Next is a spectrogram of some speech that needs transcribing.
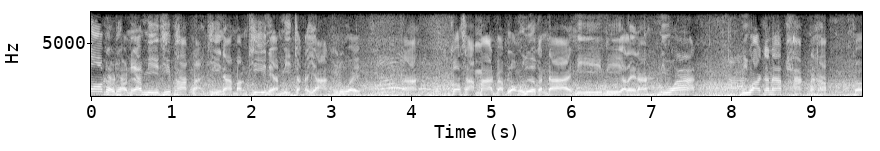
รอบๆแถวๆเนี้ยมีที่พักหลายที่นะบางที่เนี่ยมีจักรยานให้ด้วยนะก็สามารถแบบลองเลือกกันได้ มีมีอะไรนะ นิวาสนิวาสก็น่าพักนะครับ ก็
